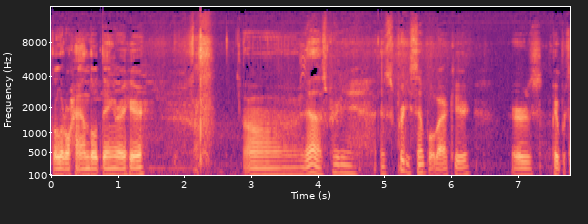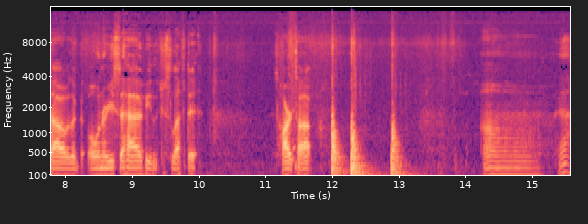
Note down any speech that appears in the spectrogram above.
the little handle thing right here. Uh, yeah, it's pretty. It's pretty simple back here. There's paper towel the owner used to have. He just left it. It's hard top. Uh, yeah.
